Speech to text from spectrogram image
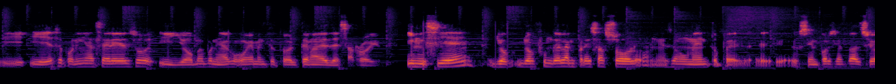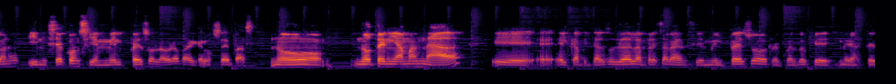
y, y, ella se ponía a hacer eso y yo me ponía obviamente todo el tema del desarrollo. Inicié, yo, yo fundé la empresa solo en ese momento, pues 100% eh, de acciones, inicié con 100 mil pesos, Laura, para que lo sepas, no, no tenía más nada. Eh, el capital social de la empresa era de 100 mil pesos. Recuerdo que me gasté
